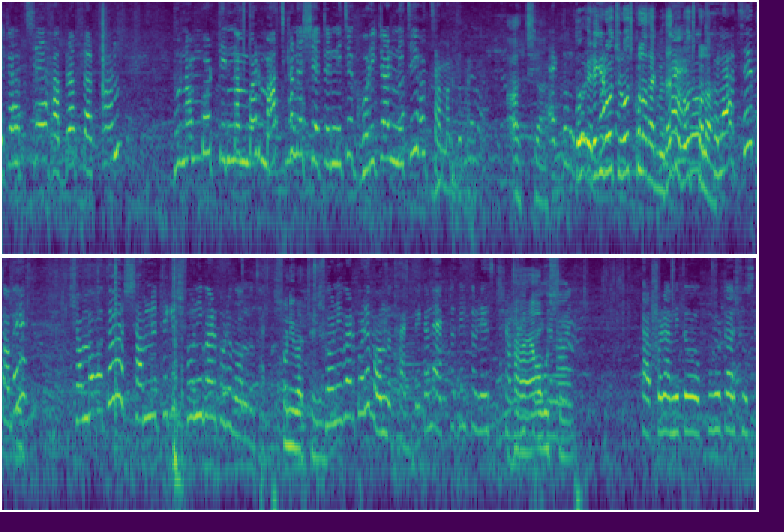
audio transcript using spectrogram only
এটা হচ্ছে হাবড়া প্ল্যাটফর্ম দু নম্বর তিন নম্বর মাঝখানে সেটের নিচে ঘড়িটার নিচেই হচ্ছে আমার দোকান। আচ্ছা একদম তো এটা কি রোজ রোজ খোলা থাকবে তাই তো? হ্যাঁ, রোজ খোলা। খোলা আছে তবে সম্ভবত সামনের থেকে শনিবার করে বন্ধ থাকবে। শনিবার থেকে। শনিবার করে বন্ধ থাকবে এখানে একটা দিন তো রেস্ট সবার হ্যাঁ, অবশ্যই। তারপরে আমি তো পুরোটা সুস্থ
